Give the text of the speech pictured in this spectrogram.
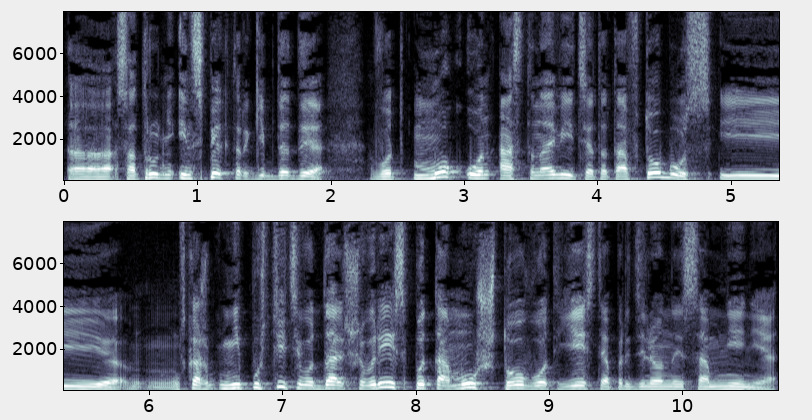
Э, сотрудник, инспектор ГИБДД, вот мог он остановить этот автобус и, скажем, не пустить его дальше в рейс, потому что вот есть определенные сомнения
